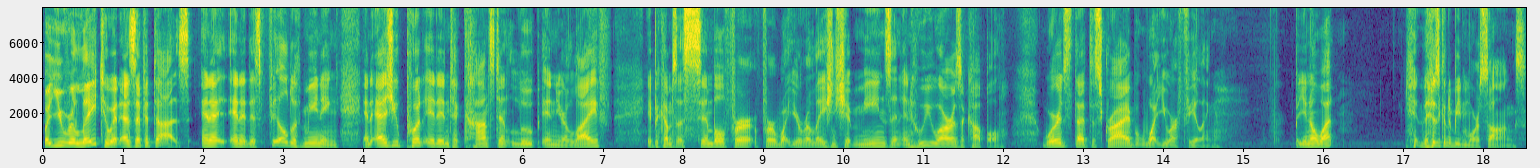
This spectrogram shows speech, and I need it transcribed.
But you relate to it as if it does, and it, and it is filled with meaning. And as you put it into constant loop in your life, it becomes a symbol for, for what your relationship means and, and who you are as a couple. Words that describe what you are feeling. But you know what? There's going to be more songs,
